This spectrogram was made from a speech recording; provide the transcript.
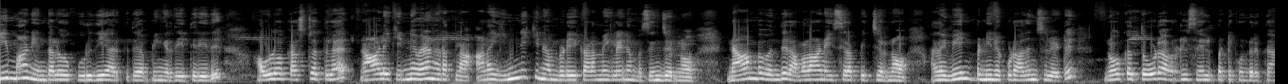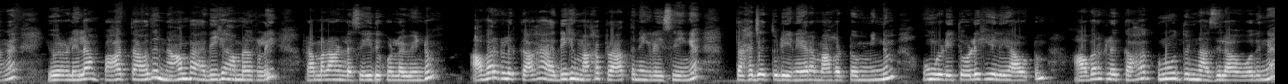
ஈமான் எந்த அளவுக்கு உறுதியாக இருக்குது அப்படிங்கிறதே தெரியுது. அவ்வளோ கஷ்டத்தில் நாளைக்கு என்ன வேணால் நடக்கலாம். ஆனால் இன்றைக்கி நம்மளுடைய கடமைகளை நம்ம செஞ்சிடணும். நாம் வந்து ரமலானை சிறப்பிச்சிடணும். அதை வீண் பண்ணிடக்கூடாதுன்னு சொல்லிட்டு நோக்கத்தோடு அவர்கள் செயல்பட்டு கொண்டிருக்காங்க. இவர்களெல்லாம் பார்த்தாவது நாம் அதிக அமல்களை ரமலானில் செய்து கொள்ள வேண்டும். அவர்களுக்காக அதிகமாக பிரார்த்தனைகளை செய்யுங்க. தகஜத்துடைய நேரமாகட்டும் இன்னும் உங்களுடைய தொழுகையிலே ஆகட்டும் அவர்களுக்காக குனூத்துன் நசிலா ஓதுங்க.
